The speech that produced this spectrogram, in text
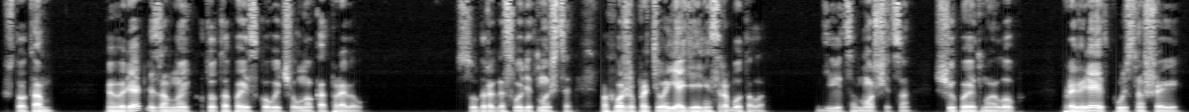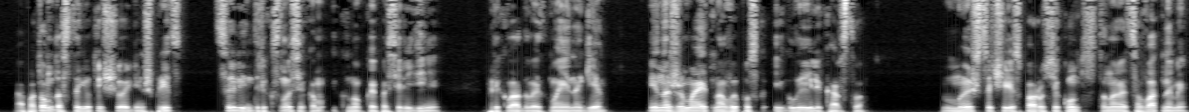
Что там? Вряд ли за мной кто-то поисковый челнок отправил. Судорога сводит мышцы. Похоже, противоядие не сработало. Девица морщится, щупает мой лоб, проверяет пульс на шее, а потом достает еще один шприц, цилиндрик с носиком и кнопкой посередине, прикладывает к моей ноге и нажимает на выпуск иглы и лекарства. Мышцы через пару секунд становятся ватными,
